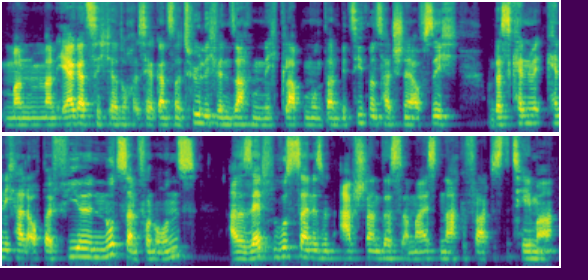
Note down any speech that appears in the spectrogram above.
man, man ärgert sich ja doch, ist ja ganz natürlich, wenn Sachen nicht klappen und dann bezieht man es halt schnell auf sich. Und das kenne kenn ich halt auch bei vielen Nutzern von uns, also Selbstbewusstsein ist mit Abstand das am meisten nachgefragteste Thema.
